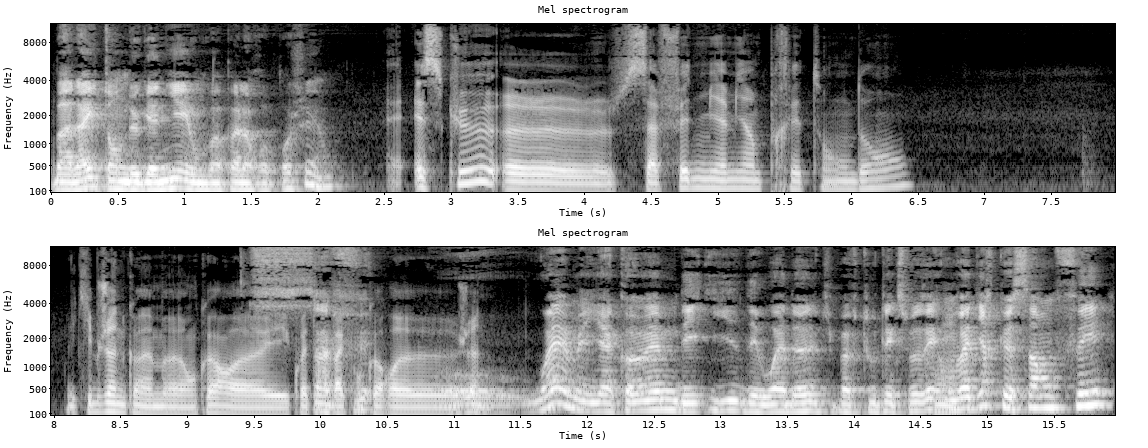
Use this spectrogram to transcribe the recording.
Bah là, ils tentent de gagner et on va pas leur reprocher. Hein. Est-ce que euh, ça fait de Miami un prétendant? L'équipe jeune quand même euh, encore euh, et quarterback fait... encore jeune. Oh, ouais, mais il y a quand même des Hill, des Waddle qui peuvent tout exploser. On va dire que ça en fait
